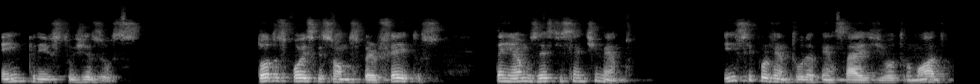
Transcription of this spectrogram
em Cristo Jesus. Todos, pois que somos perfeitos, tenhamos este sentimento. E se porventura pensais de outro modo,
